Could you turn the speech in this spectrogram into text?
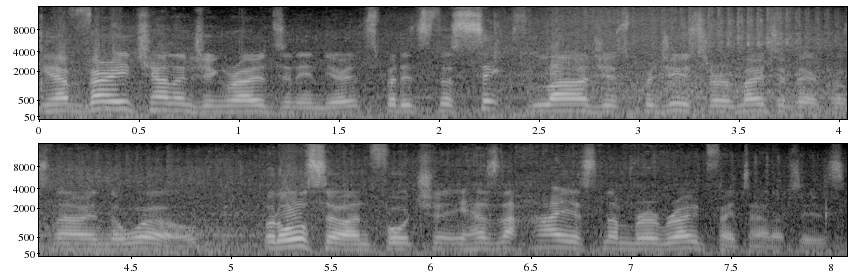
you have very challenging roads in India, it's, but it's the sixth largest producer of motor vehicles now in the world, but also unfortunately has the highest number of road fatalities.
